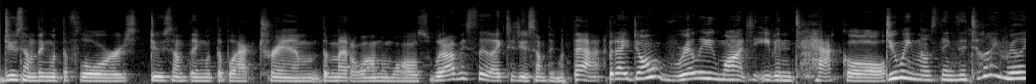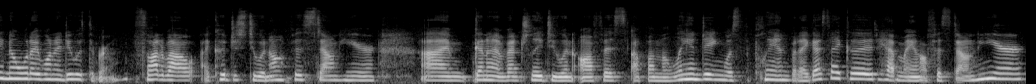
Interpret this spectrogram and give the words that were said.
do something with the floors, do something with the black trim, the metal on the walls. Would obviously like to do something with that, but I don't really want to even tackle doing those things until I really know what I want to do with the room. Thought about I could just do an office down here. I'm gonna eventually do an office up on the landing was the plan, but I guess I could have my office down here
